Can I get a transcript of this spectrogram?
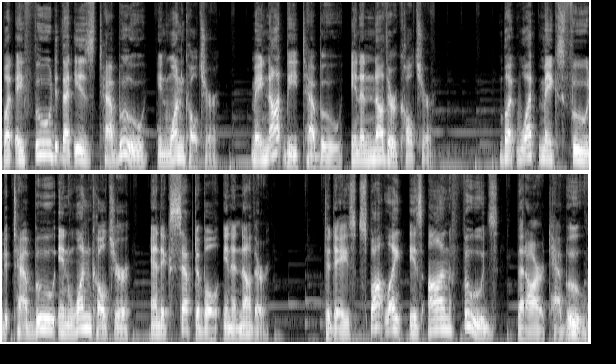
But a food that is taboo in one culture may not be taboo in another culture. But what makes food taboo in one culture and acceptable in another? Today's spotlight is on foods that are taboo.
